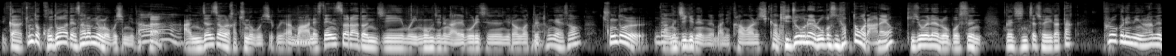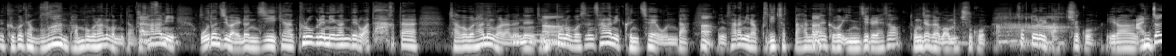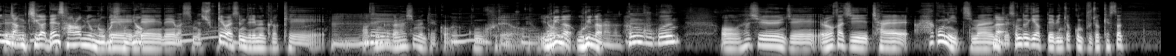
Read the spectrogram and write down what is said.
그러니까 좀 더 고도화된 산업용 로봇입니다. 아, 안전성을 갖춘 로봇이고요. 뭐 음. 안에 센서라든지 뭐 인공지능 알고리즘 이런 것들 네. 통해서 충돌 네. 방지 기능을 많이 강화를 시켜놨고 기존의 로봇은 협동을 안 해요? 기존의 로봇은 그러니까 진짜 저희가 딱 프로그래밍을 하면 그걸 그냥 무한 반복을 하는 겁니다. 뭐. 사람이 오던지 말던지 그냥 프로그래밍 한 대로 왔다 갔다 작업을 하는 거라면은 음. 저희 협동 아. 로봇은 사람이 근처에 온다 어. 아니면 사람이랑 부딪혔다 하면은 어. 그걸 인지를 해서 동작을 멈추고 속도를 아. 낮추고 이런 안전 장치가 된 산업용 네, 로봇이군요. 네, 네, 맞습니다. 쉽게 말씀드리면 그렇게 음, 어, 네. 생각을 하시면 될 것 같고 음. 그래요. 우리나 우리나라는 한국은 어 사실 이제 여러 가지 잘 하고는 있지만 네. 이제 선도 기업 대비는 조금 부족했었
